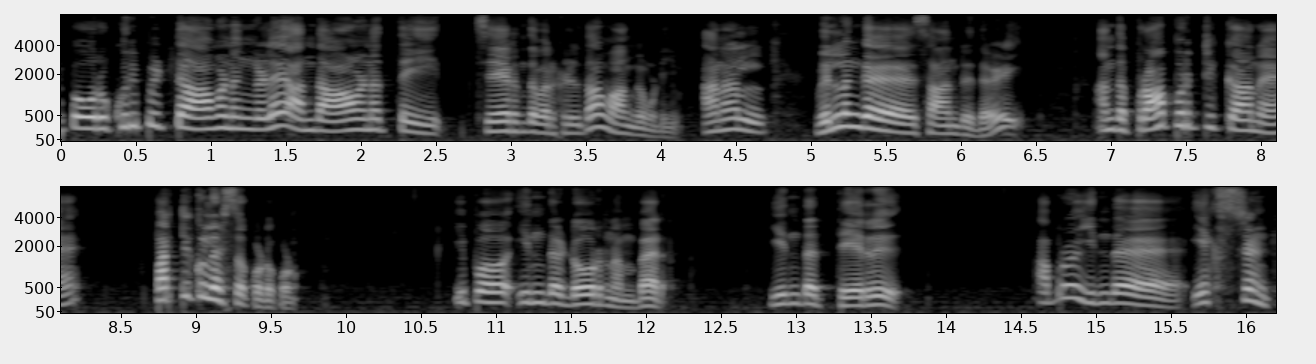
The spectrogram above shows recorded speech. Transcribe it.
இப்போ ஒரு குறிப்பிட்ட ஆவணங்களை அந்த ஆவணத்தை சேர்ந்தவர்கள் தான் வாங்க முடியும். ஆனால் வில்லங்க சான்றிதழ் அந்த ப்ராப்பர்ட்டிக்கான பர்டிகுலர்ஸை கொடுக்கணும். இப்போ இந்த டோர் நம்பர் இந்த தெரு அப்புறம் இந்த எக்ஸ்டென்ட்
